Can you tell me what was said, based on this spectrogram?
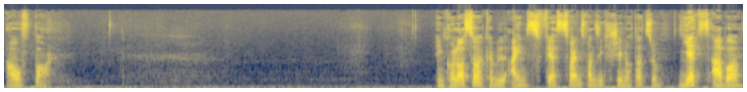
aufbauen. In Kolosser Kapitel 1, Vers 22 steht noch dazu. Jetzt aber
